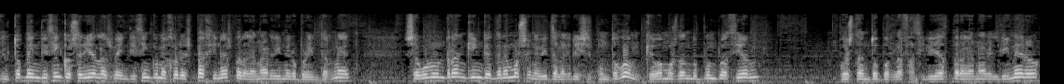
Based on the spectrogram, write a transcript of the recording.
el top 25 serían las 25 mejores páginas para ganar dinero por Internet, según un ranking que tenemos en evitalacrisis.com, que vamos dando puntuación, pues tanto por la facilidad para ganar el dinero,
